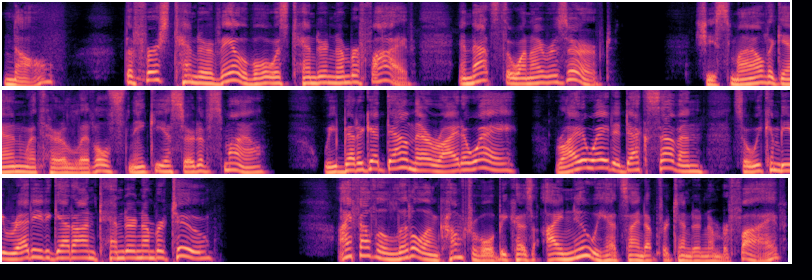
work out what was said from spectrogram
No. The first tender available was tender number five, and that's the one I reserved. She smiled again with her little sneaky assertive smile. We better get down there right away, right away to deck seven, so we can be ready to get on tender number two. I felt a little uncomfortable because I knew we had signed up for tender number five,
